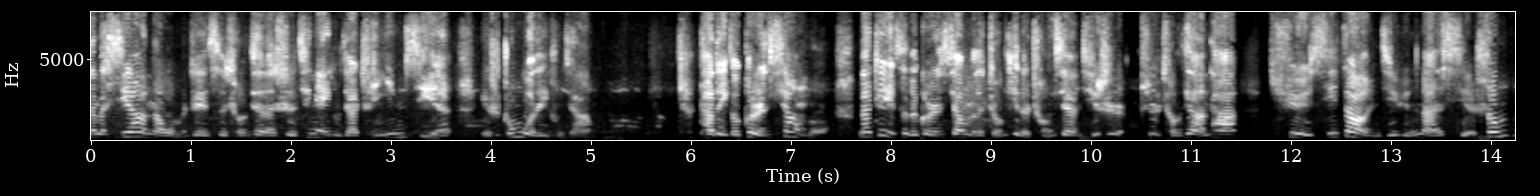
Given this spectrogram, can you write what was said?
那么西岸呢，我们这次呈现的是青年艺术家陈英杰，也是中国的艺术家，他的一个个人项目。那这一次的个人项目的整体的呈现，其实是呈现了他去西藏以及云南写生。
